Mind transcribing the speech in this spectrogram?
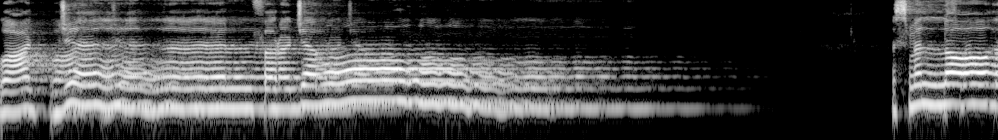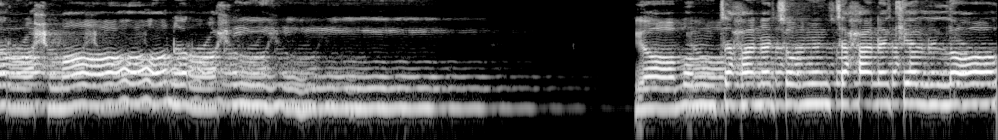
وعجل فرجهم بسم الله الرحمن الرحيم. يا ممتحنة امتحنك الله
